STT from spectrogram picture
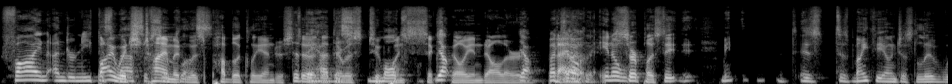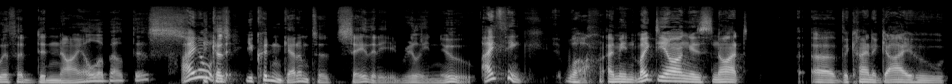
fine underneath. By which time it was publicly understood they that, there was two point six multiple- billion dollar Yep, But exactly. don't, you know, surplus. I mean, is does Mike de Jong just live with a denial about this? I don't- because you couldn't get him to say that he really knew. I think, well, I mean, Mike de Jong is not uh, the kind of guy who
